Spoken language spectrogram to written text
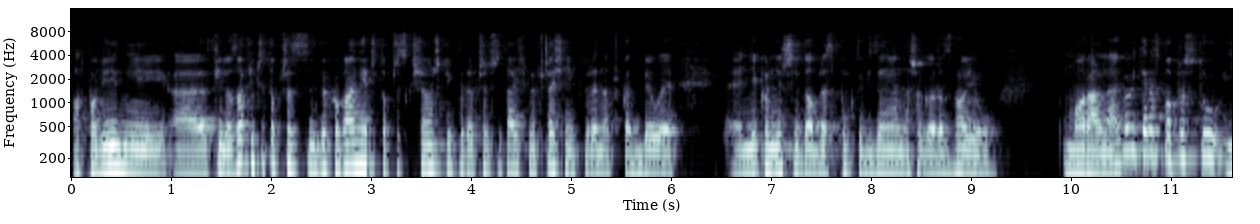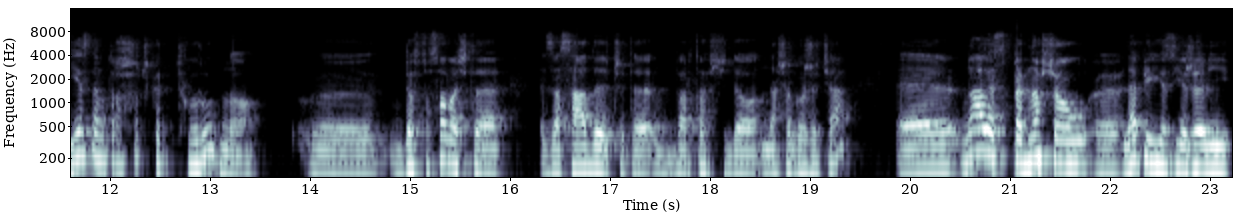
odpowiedniej e, filozofii, czy to przez wychowanie, czy to przez książki, które przeczytaliśmy wcześniej, które na przykład były e, niekoniecznie dobre z punktu widzenia naszego rozwoju moralnego i teraz po prostu jest nam troszeczkę trudno y, dostosować te zasady czy te wartości do naszego życia. E, No ale z pewnością e, lepiej jest, jeżeli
